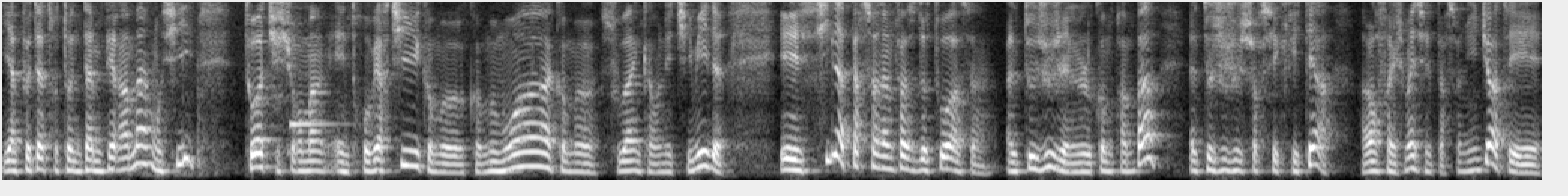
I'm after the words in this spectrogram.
Il y a peut-être ton tempérament aussi. Toi, tu es sûrement introverti comme, comme moi, comme souvent quand on est timide. Et si la personne en face de toi, ça, elle te juge, elle ne le comprend pas, elle te juge sur ses critères, alors franchement, c'est une personne idiote et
